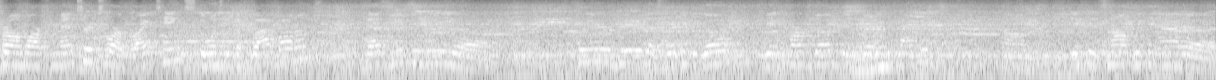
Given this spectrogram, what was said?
from our fermenter to our bright tanks, the ones with the flat bottoms. That's usually uh, clear beer that's ready to go, get carbed up and ready to package. Um, if it's not, we can add uh,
